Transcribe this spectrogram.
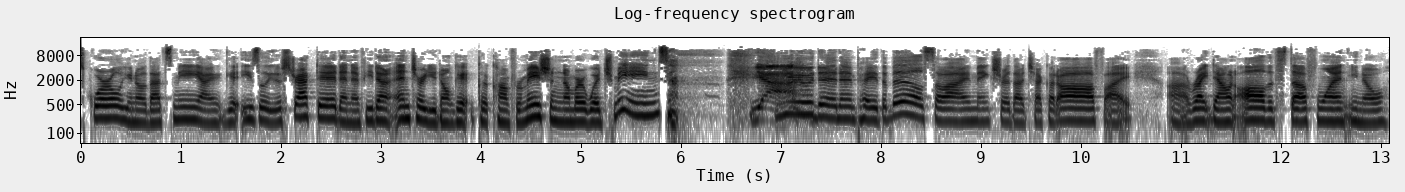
squirrel, you know, that's me. I get easily distracted. And if you don't enter, you don't get the confirmation number, which means yeah. you didn't pay the bill. So I make sure that I check it off. I uh, write down all the stuff when, you know,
